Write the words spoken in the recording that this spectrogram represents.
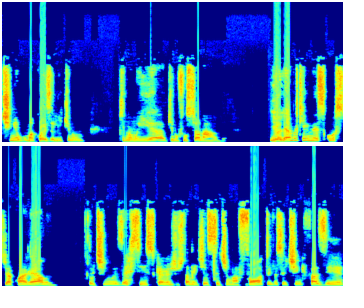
tinha alguma coisa ali que não que não ia que não funcionava. E eu lembro que nesse curso de aquarela eu tinha um exercício que era justamente isso, você tinha uma foto e você tinha que fazer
